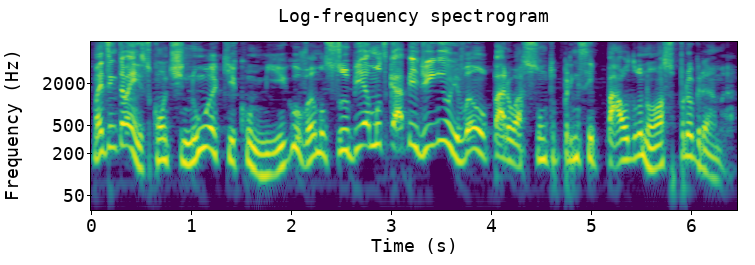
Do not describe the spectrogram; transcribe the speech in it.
Mas então é isso, continua aqui comigo, vamos subir a música rapidinho e vamos para o assunto principal do nosso programa.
